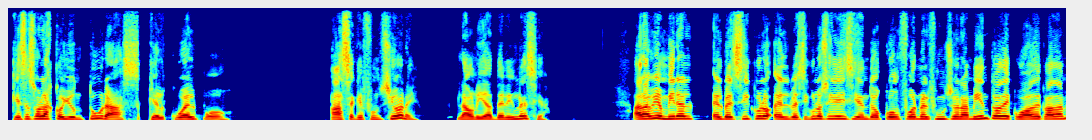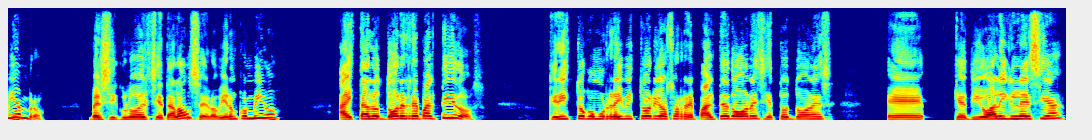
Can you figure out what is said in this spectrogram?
que esas son las coyunturas que el cuerpo hace que funcione, la unidad de la iglesia. Ahora bien, mira el, versículo, el versículo sigue diciendo, conforme el funcionamiento adecuado de cada miembro. Versículo del 7 al 11, ¿lo vieron conmigo? Ahí están los dones repartidos. Cristo como un rey victorioso reparte dones y estos dones eh, que dio a la iglesia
